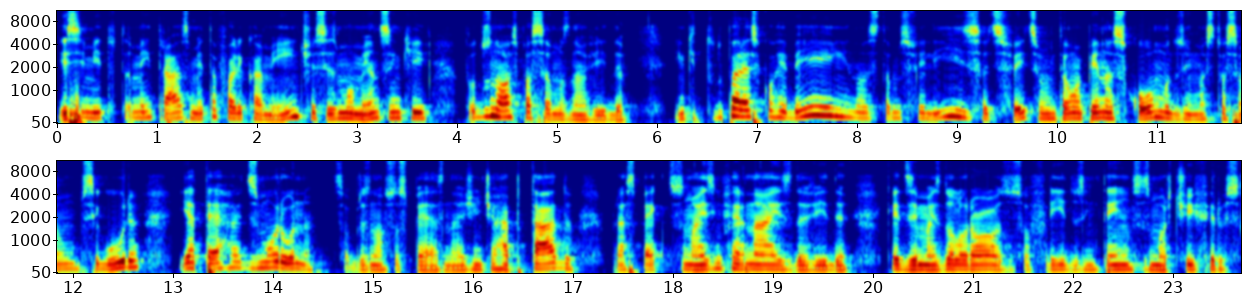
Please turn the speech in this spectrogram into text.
Esse mito também traz metaforicamente esses momentos em que todos nós passamos na vida, em que tudo parece correr bem, nós estamos felizes, satisfeitos ou então apenas cômodos em uma situação segura e a terra desmorona sobre os nossos pés, né? A gente é raptado para aspectos mais infernais da vida, quer dizer, mais dolorosos, sofridos, intensos, mortíferos.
